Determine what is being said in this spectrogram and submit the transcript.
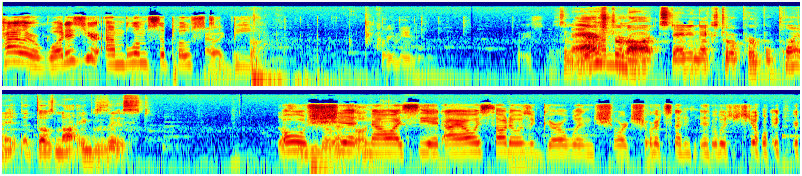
Tyler, what is your emblem supposed I to like this. be? What do you mean? Please. It's an astronaut standing next to a purple planet that does not exist. oh do you know that shit! song? Now I see it. I always thought it was a girl in short shorts and it was showing her.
